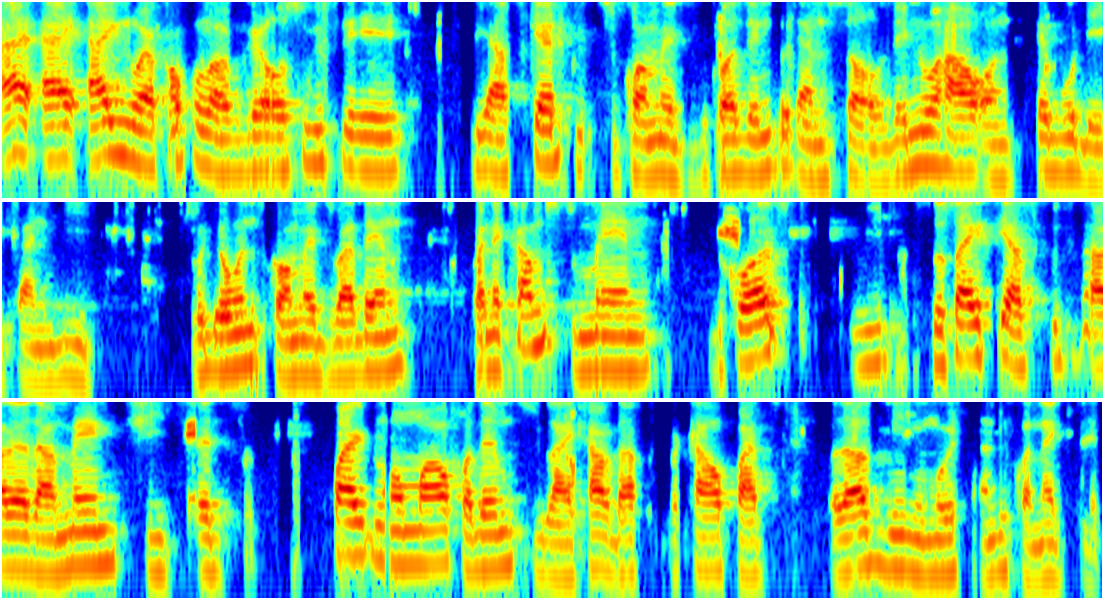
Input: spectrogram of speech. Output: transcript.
I, I, I know a couple of girls who say they are scared to commit because they know themselves. They know how unstable they can be. So they won't commit. But then when it comes to men, because society has put it out there that men cheat, it's quite normal for them to like have that physical part without being emotionally connected.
